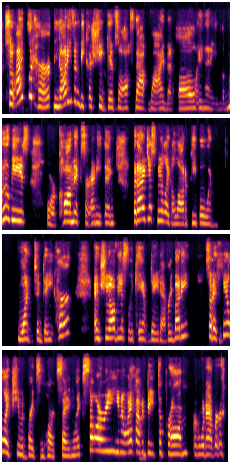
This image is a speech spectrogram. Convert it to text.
So I put her not even because she gives off that vibe at all in any of the movies or comics or anything, but I just feel like a lot of people would want to date her and she obviously can't date everybody. So I feel like she would break some hearts saying like, "Sorry, you know, I have a date to prom or whatever."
